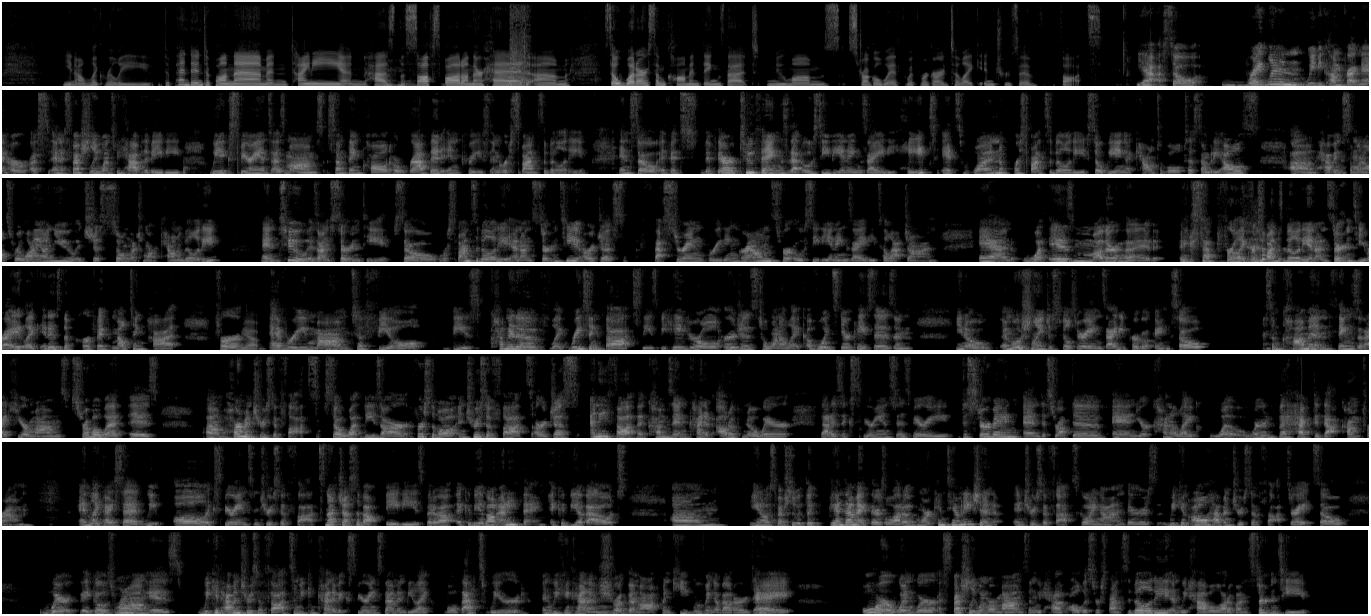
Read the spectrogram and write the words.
you know, like really dependent upon them and tiny and has mm-hmm. the soft spot on their head. Um, so, what are some common things that new moms struggle with with regard to like intrusive thoughts? Yeah. So, right when we become pregnant, or and especially once we have the baby, we experience as moms something called a rapid increase in responsibility. And so, if it's if there are two things that OCD and anxiety hate, it's one responsibility, so being accountable to somebody else, um, having someone else rely on you. It's just so much more accountability. And two is uncertainty. So, responsibility and uncertainty are just festering breeding grounds for OCD and anxiety to latch on. And what is motherhood except for like responsibility and uncertainty, right? Like it is the perfect melting pot for every mom to feel these cognitive like racing thoughts, these behavioral urges to want to like avoid staircases and you know, emotionally it just feels very anxiety provoking. So some common things that I hear moms struggle with is um, harm intrusive thoughts. So, what these are, first of all, intrusive thoughts are just any thought that comes in kind of out of nowhere that is experienced as very disturbing and disruptive. And you're kind of like, whoa, where the heck did that come from? And like I said, we all experience intrusive thoughts, not just about babies, but about it could be about anything. It could be about um, you know, especially with the pandemic, there's a lot of more contamination intrusive thoughts going on. There's we can all have intrusive thoughts, right? So where it goes wrong is we can have intrusive thoughts and we can kind of experience them and be like, well, that's weird. And we can kind of mm. shrug them off and keep moving about our day. Or when we're, especially when we're moms and we have all this responsibility and we have a lot of uncertainty,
